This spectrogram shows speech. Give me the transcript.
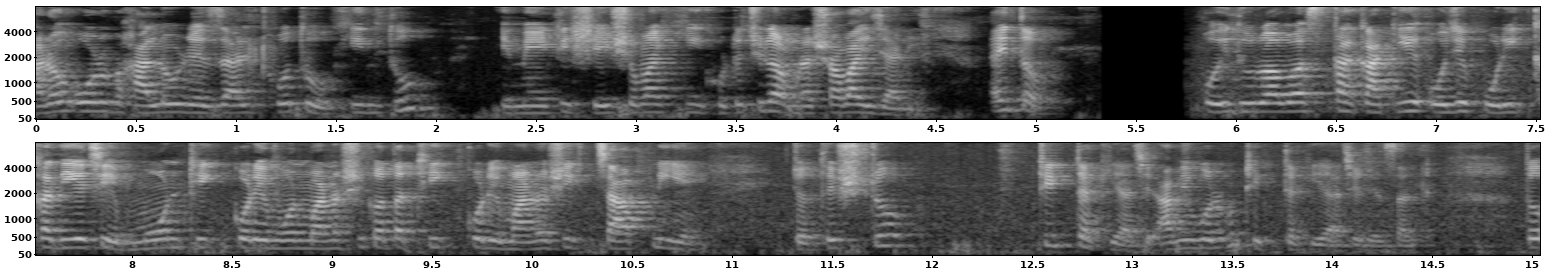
আরও ওর ভালো রেজাল্ট হতো, কিন্তু এই মেয়েটি সেই সময় কী ঘটেছিল আমরা সবাই জানি, তাই তো? ওই দুরবস্থা কাটিয়ে ও যে পরীক্ষা দিয়েছে, মন ঠিক করে, মন মানসিকতা ঠিক করে, মানসিক চাপ নিয়ে, যথেষ্ট ঠিকঠাকই আছে, আমি বলব ঠিকঠাকই আছে রেজাল্ট তো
